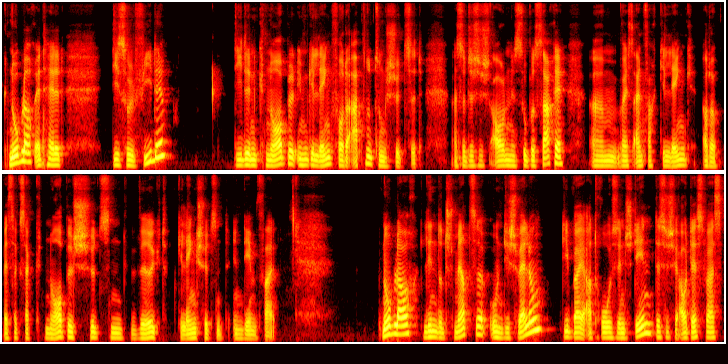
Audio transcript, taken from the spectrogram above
Knoblauch enthält Disulfide, die den Knorpel im Gelenk vor der Abnutzung schützt. Also das ist auch eine super Sache, ähm, weil es einfach Gelenk oder besser gesagt Knorpelschützend wirkt, gelenkschützend in dem Fall. Knoblauch lindert Schmerzen und die Schwellung, die bei Arthrose entstehen. Das ist ja auch das, was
